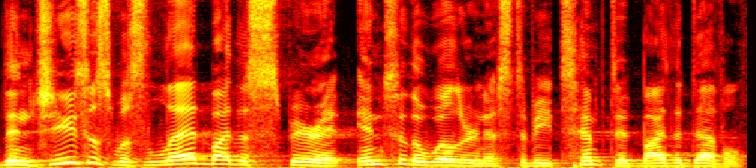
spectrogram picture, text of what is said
Then Jesus was led by the Spirit into the wilderness to be tempted by the devil.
